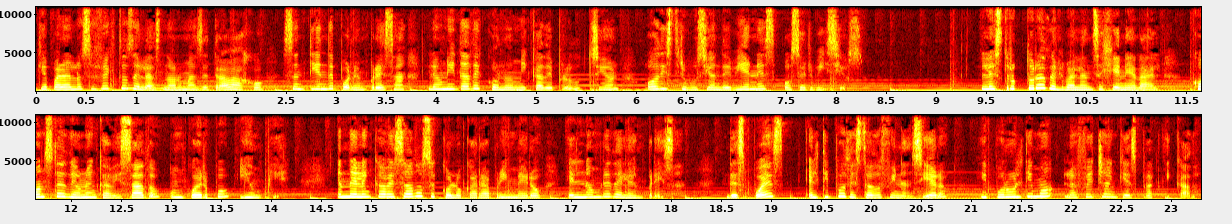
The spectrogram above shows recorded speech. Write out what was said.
que para los efectos de las normas de trabajo se entiende por empresa la unidad económica de producción o distribución de bienes o servicios. La estructura del balance general consta de un encabezado, un cuerpo y un pie. En el encabezado se colocará primero el nombre de la empresa, después el tipo de estado financiero y por último la fecha en que es practicado.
